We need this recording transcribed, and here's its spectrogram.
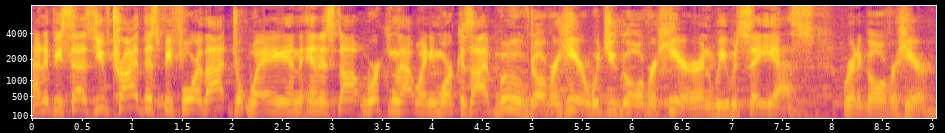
And if He says, you've tried this before that way and, and it's not working that way anymore because I've moved over here, would you go over here? And we would say, yes, we're going to go over here.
